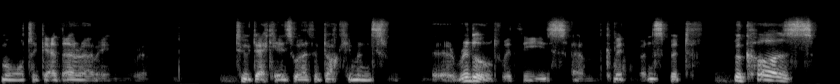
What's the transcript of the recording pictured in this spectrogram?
more together. I mean, two decades worth of documents uh, riddled with these um, commitments, but because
